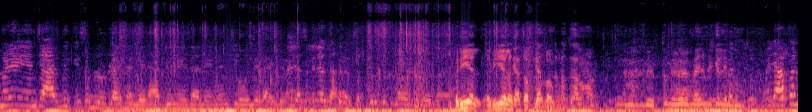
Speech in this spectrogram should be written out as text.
म्हणजे यांचे अर्धे केस ब्लो ड्राय झाले ना अर्धे नाही झाले ना यांचे ओले राहिले. म्हणजे असं कसं सांगायचं रिअल रिअल असतं आपल्या ब्लॉगमध्ये म्हणजे आपण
